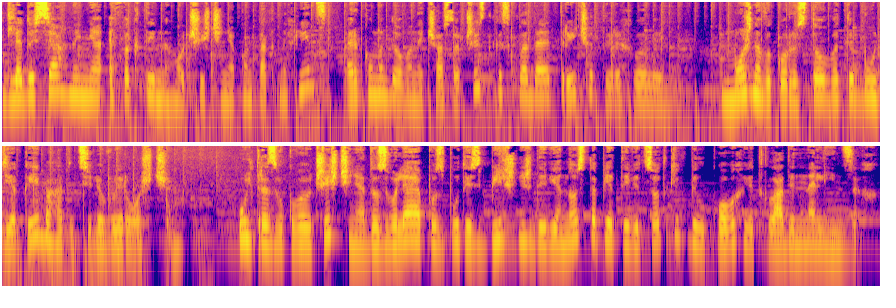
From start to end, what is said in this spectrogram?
Для досягнення ефективного очищення контактних лінз рекомендований час очистки складає 3-4 хвилини. Можна використовувати будь-який багатоцільовий розчин. Ультразвукове очищення дозволяє позбутись більш ніж 95% білкових відкладень на лінзах.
